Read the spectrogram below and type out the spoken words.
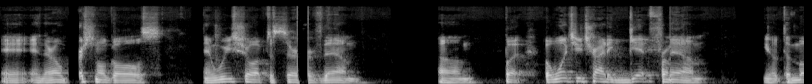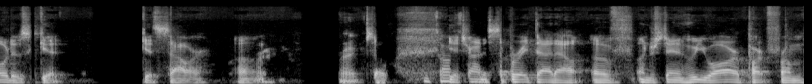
and, and their own personal goals. And we show up to serve them. Um, but but once you try to get from them, you know the motives get get sour. Um, right. Right. So awesome. yeah, trying to separate that out of understanding who you are apart from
